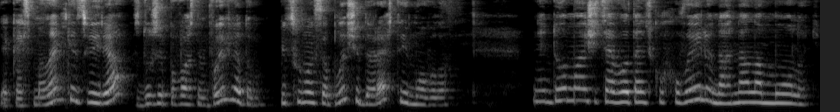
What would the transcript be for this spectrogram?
Якесь маленьке звіря з дуже поважним виглядом підсунулося ближче до решти і мовило. Не думаю, що ця велетенську хвилю нагнала молодь.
